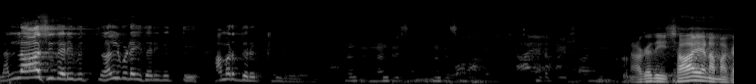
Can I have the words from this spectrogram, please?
நல்லாசி தெரிவித்து நல்விடை தெரிவித்து அமர்ந்திருக்கின்றோம் நன்றி நன்றி சாமி நன்றி சாமி. அகதி சாய நமக.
